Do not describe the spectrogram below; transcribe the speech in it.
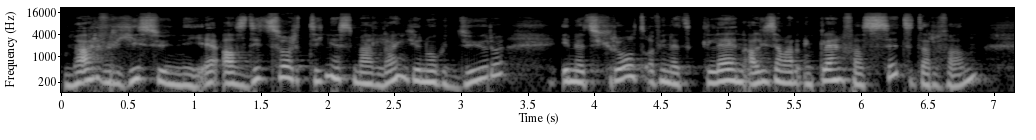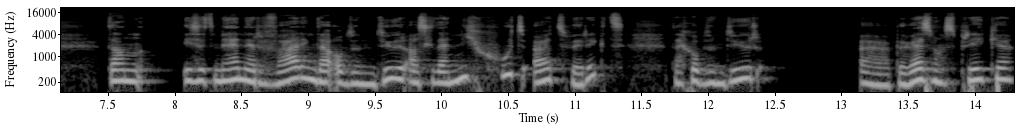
maar vergis u niet. Hè. Als dit soort dingen maar lang genoeg duren, in het groot of in het klein, al is dat maar een klein facet daarvan, dan is het mijn ervaring dat op den duur, als je dat niet goed uitwerkt, dat je op den duur, uh, bij wijze van spreken,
